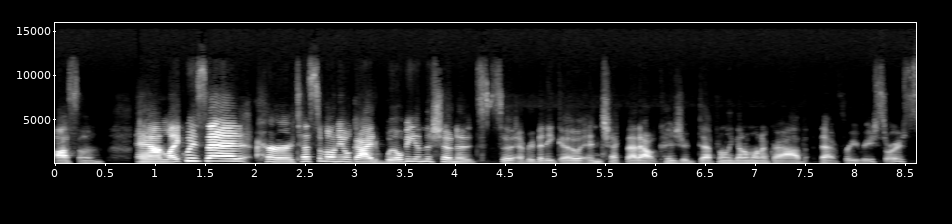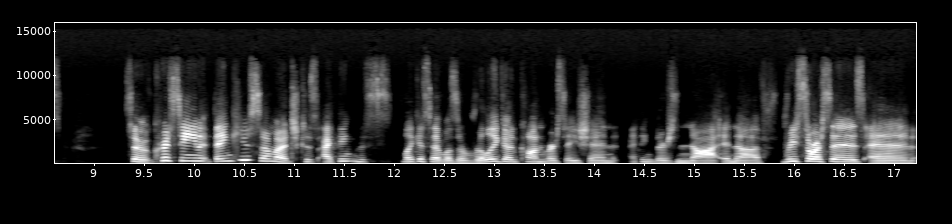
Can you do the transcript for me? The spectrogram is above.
Awesome. And like we said, her testimonial guide will be in the show notes. So everybody go and check that out because you're definitely going to want to grab that free resource. So, Christine, thank you so much because I think this, like I said, was a really good conversation. I think there's not enough resources and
